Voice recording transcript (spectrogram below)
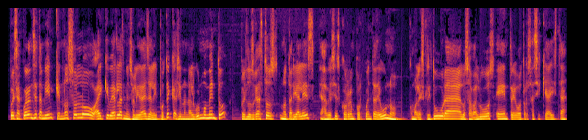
pues acuérdense también que no solo hay que ver las mensualidades de la hipoteca, sino en algún momento pues los gastos notariales a veces corren por cuenta de uno, como la escritura, los avalúos, entre otros. Así que ahí está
